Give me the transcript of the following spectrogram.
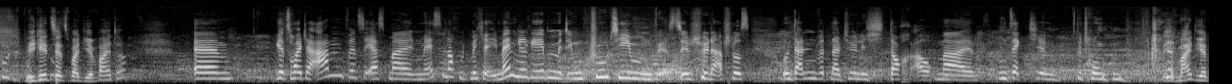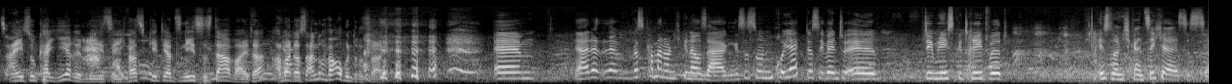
Gut. Wie geht es jetzt bei dir weiter? Ähm, jetzt heute Abend wird es erstmal ein Messen noch mit Michael Mendel geben, mit dem Crew-Team. Das ist ein schöner Abschluss. Und dann wird natürlich doch auch mal ein Säckchen getrunken. Ich meinte jetzt eigentlich so karrieremäßig. Was geht jetzt nächstes da weiter? Aber das andere war auch interessant. ähm, ja, das, das, kann man noch nicht genau sagen. Es ist so ein Projekt, das eventuell demnächst gedreht wird. Ist noch nicht ganz sicher. Es ist, äh,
